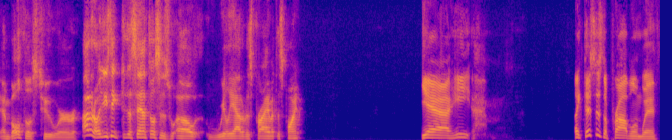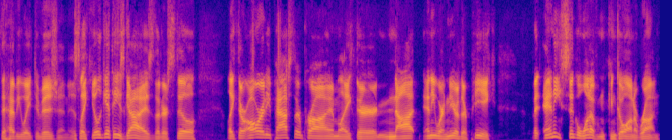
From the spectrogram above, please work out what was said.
and both those two were I don't know, you think Dos Santos is uh, really out of his prime at this point? Yeah, he like this is the problem with the heavyweight division. Is like you'll get these guys that are still like they're already past their prime, like they're not anywhere near their peak, but any single one of them can go on a run.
